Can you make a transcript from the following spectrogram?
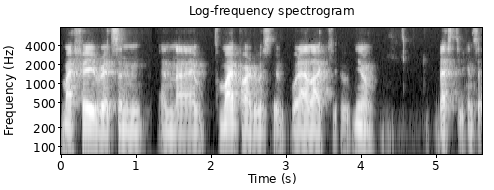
my favorites, and and uh, for my part, it was what I like, you know, best you can say.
